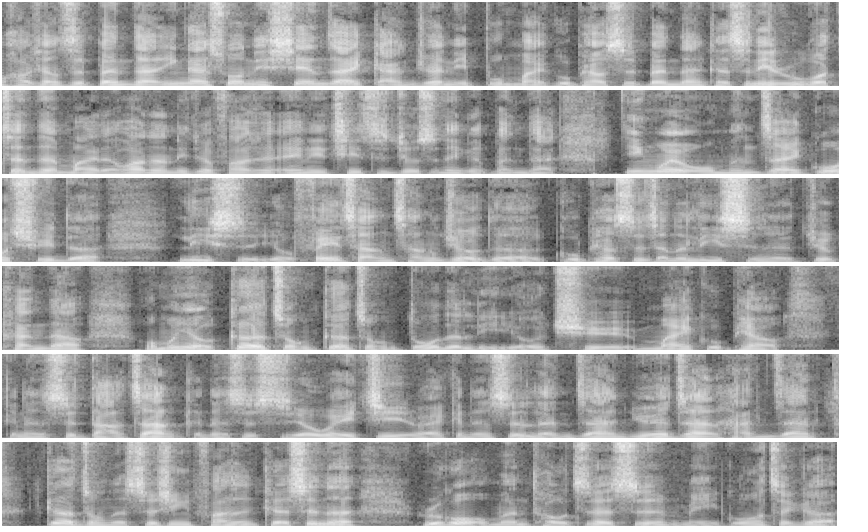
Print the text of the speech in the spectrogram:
我好像是笨蛋，应该说你现在感觉你不卖股票是笨蛋，可是你如果真的卖的话呢，你就发现，哎，你其实就是那个笨蛋，因为我们在过去的历史有非常长久的股票市场的历史呢，就看到我们有各种各种多的理由去卖股票，可能是打仗，可能是石油危机，right，可能是冷战、越战、韩战。各种的事情发生，可是呢，如果我们投资的是美国这个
